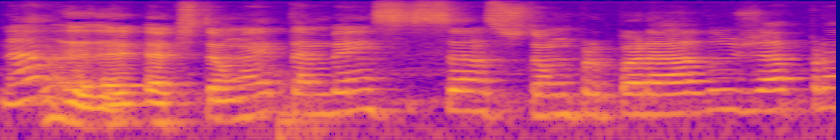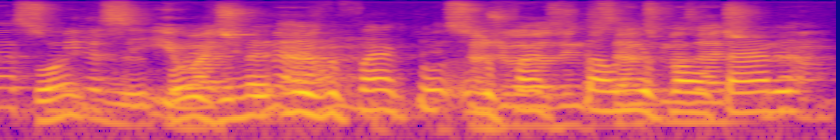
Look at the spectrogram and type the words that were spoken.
Não, a, a, questão é também se, se, estão preparados já para assumir pois, assim. Pois, eu acho mas, que não. Mas de facto, São de facto está ali a faltar.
